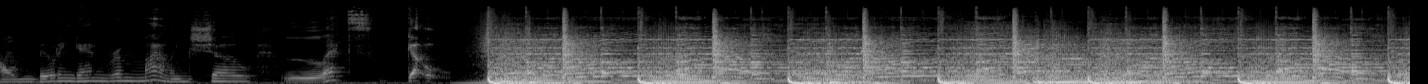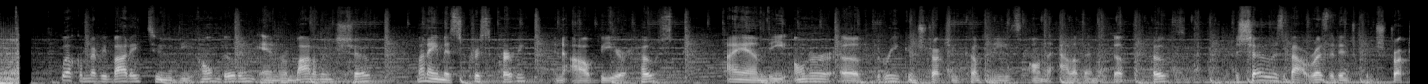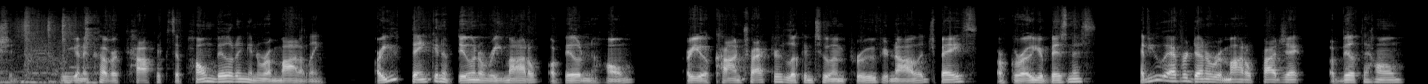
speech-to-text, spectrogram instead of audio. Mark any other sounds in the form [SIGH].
home building and remodeling show. Let's go. Welcome, everybody, to the home building and remodeling show. My name is Chris Kerby, and I'll be your host. I am the owner of three construction companies on the Alabama Gulf Coast. The show is about residential construction. We're going to cover topics of home building and remodeling. Are you thinking of doing a remodel or building a home? Are you a contractor looking to improve your knowledge base or grow your business? Have you ever done a remodel project or built a home?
